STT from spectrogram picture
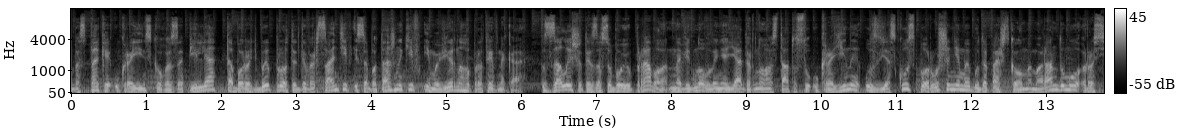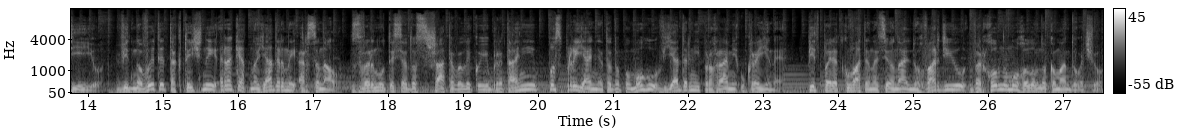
безпеки українського запілля та боротьби проти диверсантів і саботажників імовірних ймовірного противника, залишити за собою право на відновлення ядерного статусу України у зв'язку з порушеннями Будапештського меморандуму Росією, відновити тактичний ракетно-ядерний арсенал, звернутися до США та Великої Британії по сприяння та допомогу в ядерній програмі України, підпорядкувати Національну гвардію Верховному головнокомандувачу.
